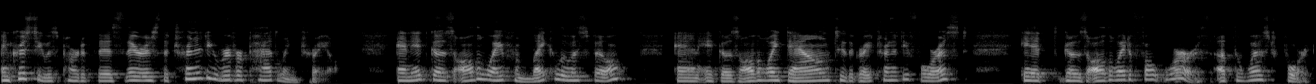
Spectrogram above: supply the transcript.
and Christy was part of this, there is the Trinity River Paddling Trail. And it goes all the way from Lake Lewisville and it goes all the way down to the Great Trinity Forest. It goes all the way to Fort Worth up the West Fork.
